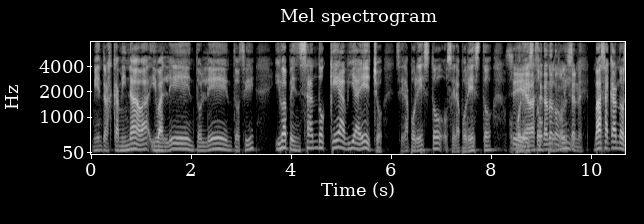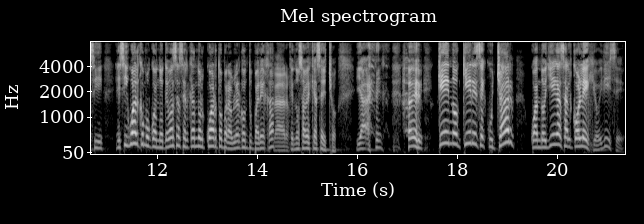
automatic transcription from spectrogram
mientras caminaba, iba lento, lento, ¿sí? Iba pensando qué había hecho. ¿Será por esto o será por esto? O Sí, por va esto? sacando Pero no dice- conclusiones. va sacando así. Es igual como cuando te vas acercando al cuarto para hablar con tu pareja Claro. que no sabes qué has hecho. Ya, a ver, ¿qué no quieres escuchar cuando llegas al colegio? Y dice,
